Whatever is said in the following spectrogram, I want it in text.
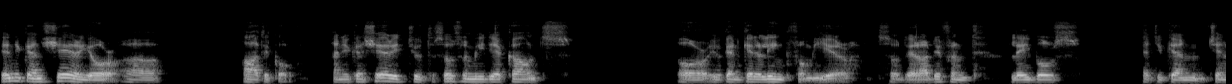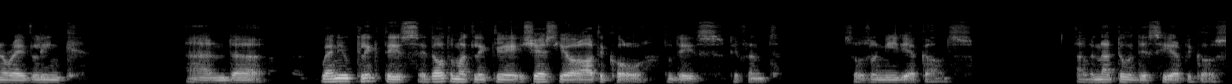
then you can share your uh, article and you can share it to the social media accounts or you can get a link from here. So there are different labels that you can generate link and uh, when you click this it automatically shares your article to these different social media accounts. I will not do this here because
